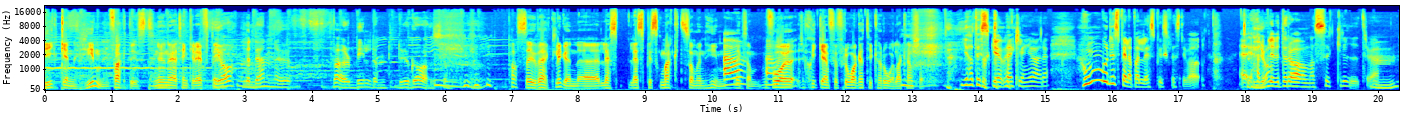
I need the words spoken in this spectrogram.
Vilken hymn faktiskt, nu när jag tänker efter. Ja, med den eh, förbilden du gav. Så. Passar ju verkligen eh, les lesbisk makt som en hymn. Ja, liksom. Vi ja. får skicka en förfråga till Carola kanske. Ja, det ska jag verkligen göra. Hon borde spela på en lesbisk festival. Eh, Det hade Ja. blivit ramaskri tror jag. Mm.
